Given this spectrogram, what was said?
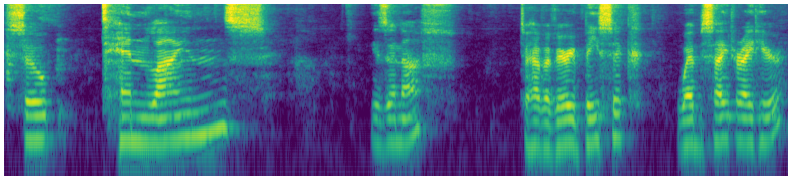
So 10 lines is enough to have a very basic website right here.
